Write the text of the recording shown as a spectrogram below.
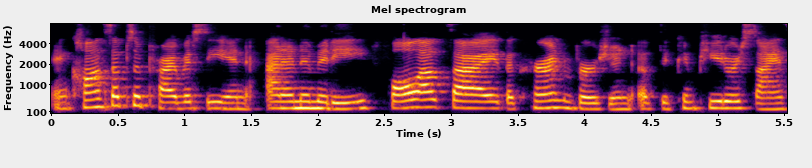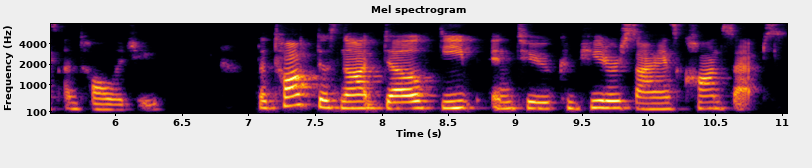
and concepts of privacy and anonymity fall outside the current version of the computer science ontology. The talk does not delve deep into computer science concepts.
